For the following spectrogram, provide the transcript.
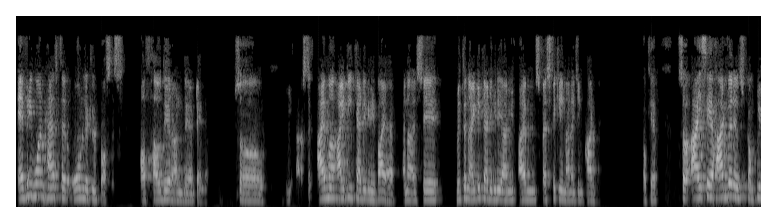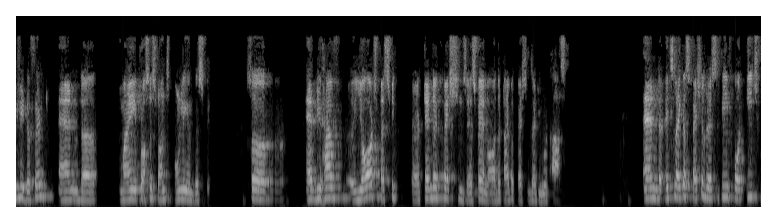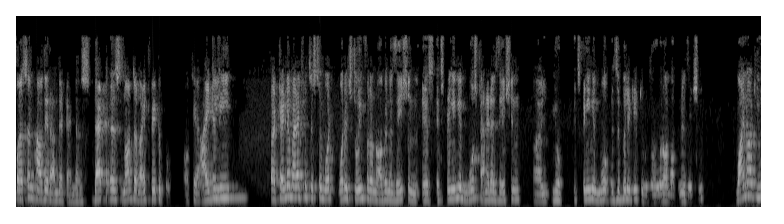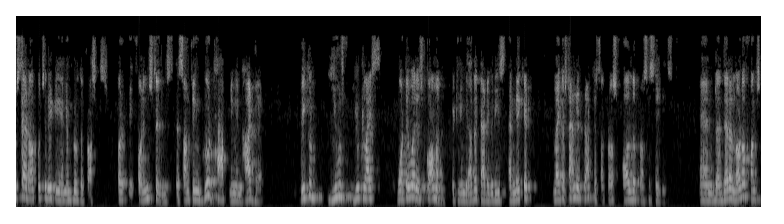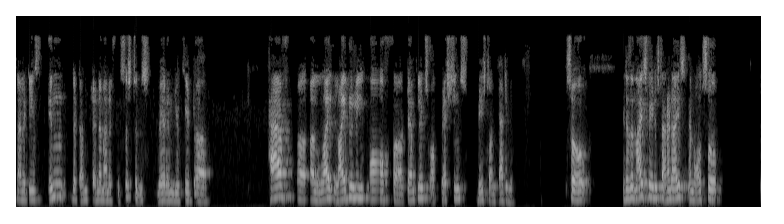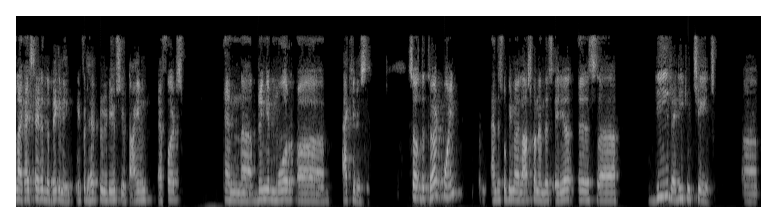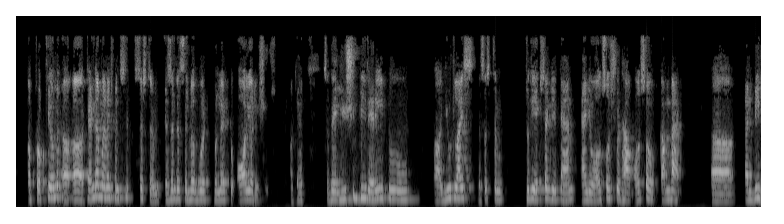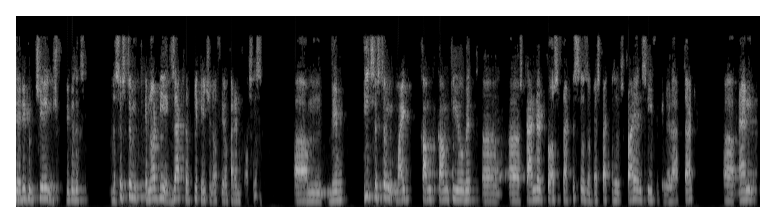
everyone has their own little process of how they run their tender. So I'm an IT category buyer, and I say within IT category, I'm I'm specifically managing hardware. Okay. So I say hardware is completely different and uh, my process runs only in this way. So, and you have your specific uh, tender questions as well, or the type of questions that you would ask. And it's like a special recipe for each person how they run their tenders. That is not the right way to go. Okay. Ideally, a tender management system, what, what it's doing for an organization is it's bringing in more standardization. Uh, you it's bringing in more visibility to the overall organization. Why not use that opportunity and improve the process? For, for instance, there's something good happening in hardware. We could use utilize whatever is common between the other categories and make it like a standard practice across all the process areas. And uh, there are a lot of functionalities in the term tender management systems wherein you could uh, have uh, a li- library of uh, templates or questions based on category. So it is a nice way to standardize and also, like I said in the beginning, it would help to reduce your time, efforts, and uh, bring in more uh, accuracy. So the third point, and this will be my last one in this area, is uh, be ready to change. Uh, a procurement, a tender management system isn't a silver bullet to all your issues. Okay, so you should be ready to uh, utilize the system to the extent you can, and you also should have also come back uh, and be ready to change because the system cannot be exact replication of your current process. Um, they, each system might come come to you with uh, uh, standard process practices or best practices. Try and see if you can adapt that. Uh, and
